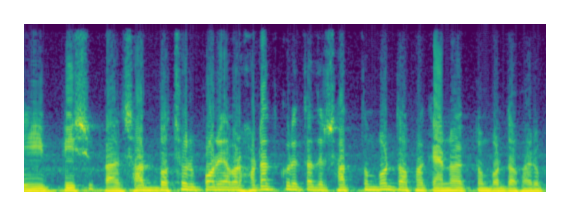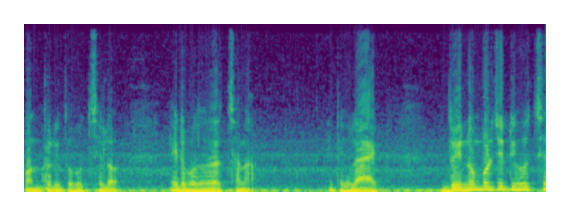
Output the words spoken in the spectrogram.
এই বিশ সাত বছর পরে আবার হঠাৎ করে তাদের সাত নম্বর দফা কেন এক নম্বর দফায় রূপান্তরিত হচ্ছিল, এটা বোঝা যাচ্ছে না। এটি হলো এক। দুই নম্বর যেটি হচ্ছে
